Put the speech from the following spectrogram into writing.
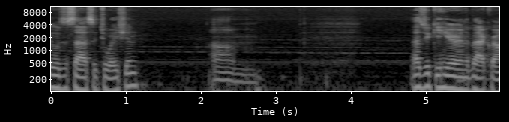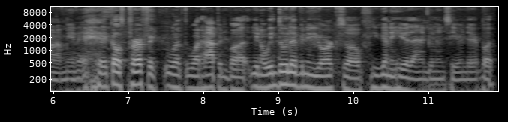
it was a sad situation. Um, as you can hear in the background, I mean, it, goes perfect with what happened. But you know, we do live in New York, so you're gonna hear the ambulance here and there. But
